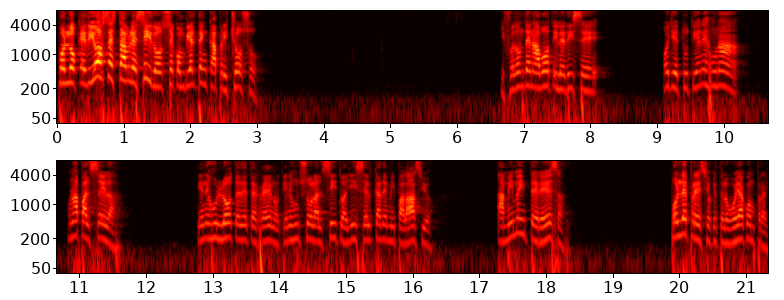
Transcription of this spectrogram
por lo que Dios ha establecido, se convierte en caprichoso. Y fue donde Nabot y le dice, oye, tú tienes una, una parcela, tienes un lote de terreno, tienes un solarcito allí cerca de mi palacio. A mí me interesa. Ponle precio que te lo voy a comprar.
